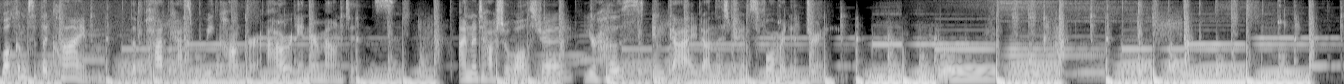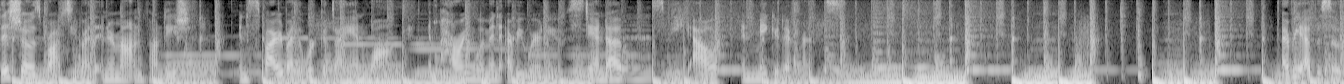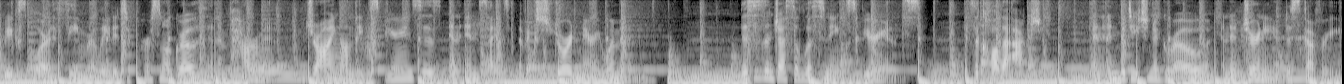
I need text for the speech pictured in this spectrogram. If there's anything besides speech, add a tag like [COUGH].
Welcome to The Climb, the podcast where we conquer our inner mountains. I'm Natasha Walstra, your host and guide on this transformative journey. This show is brought to you by the Intermountain Foundation, inspired by the work of Diane Wong, empowering women everywhere to stand up, speak out, and make a difference. Every episode, we explore a theme related to personal growth and empowerment drawing on the experiences and insights of extraordinary women. This isn't just a listening experience, it's a call to action, an invitation to grow, and a journey of discovery.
